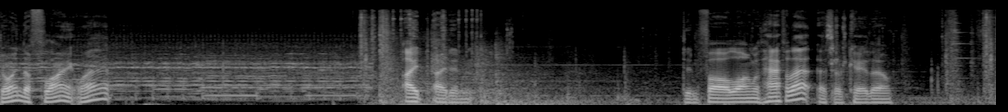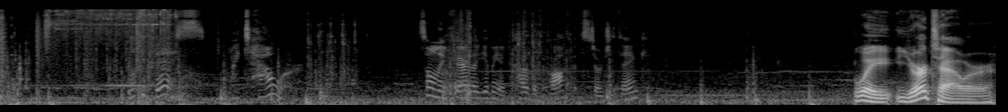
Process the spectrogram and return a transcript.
Join the flying. What? I I didn't didn't follow along with half of that. That's okay though. Look at this. My tower. It's only fair they give me a cut of the profits, don't you think? Wait, your tower?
